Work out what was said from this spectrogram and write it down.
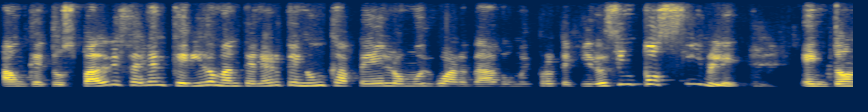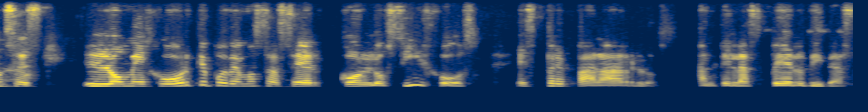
Aunque tus padres hayan querido mantenerte en un capelo muy guardado, muy protegido, es imposible. Entonces, lo mejor que podemos hacer con los hijos es prepararlos ante las pérdidas,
